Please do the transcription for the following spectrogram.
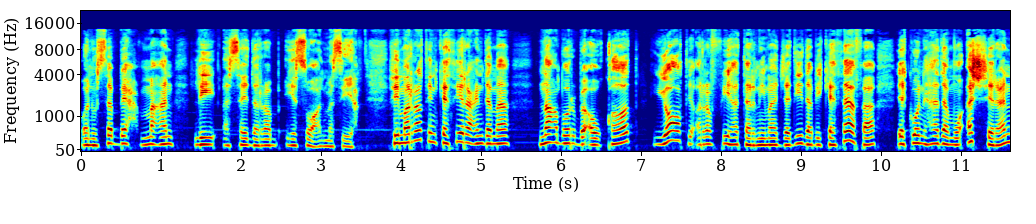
ونسبح معا للسيد الرب يسوع المسيح. في مرات كثيرة عندما نعبر بأوقات يعطي الرب فيها ترنيمات جديدة بكثافة يكون هذا مؤشرا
